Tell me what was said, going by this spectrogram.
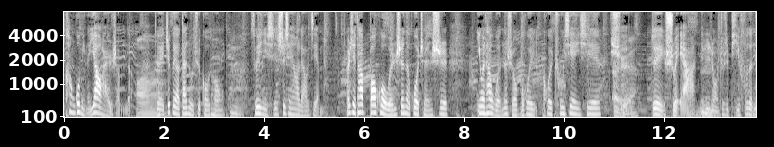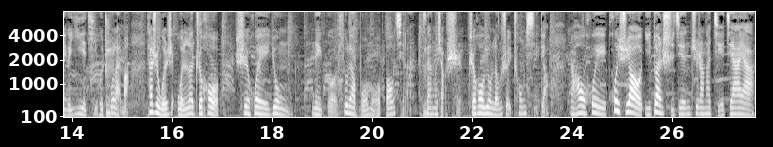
抗过敏的药还是什么的。啊，对，这个要单独去沟通，嗯所以你是事先要了解嘛。而且它包括纹身的过程是，因为它纹的时候不会会出现一些呃血对水啊嗯那种就是皮肤的那个液体会出来嘛。它是纹身纹了之后是会用那个塑料薄膜包起来嗯三个小时、之后用冷水冲洗掉。然后会会需要一段时间去让它结痂呀。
